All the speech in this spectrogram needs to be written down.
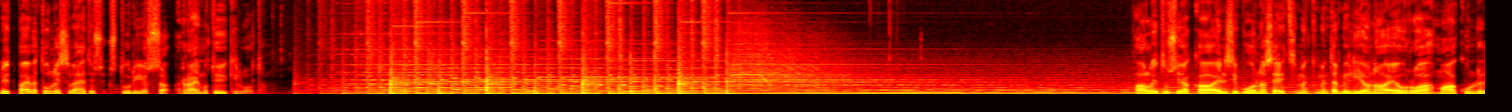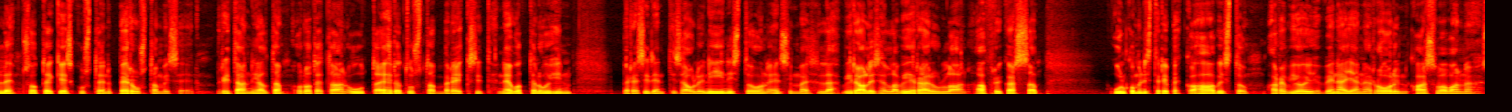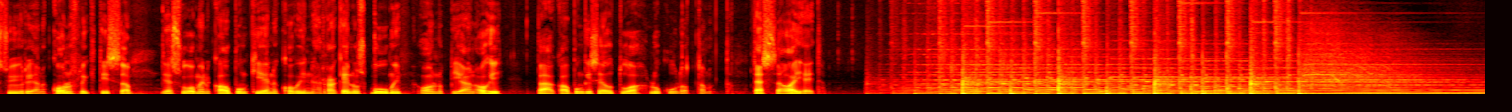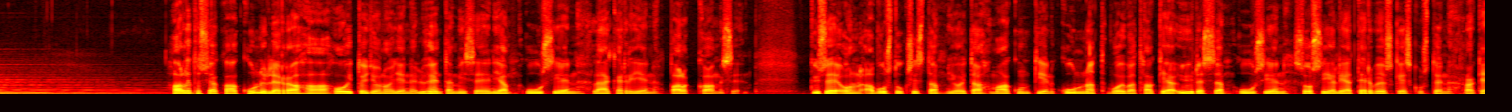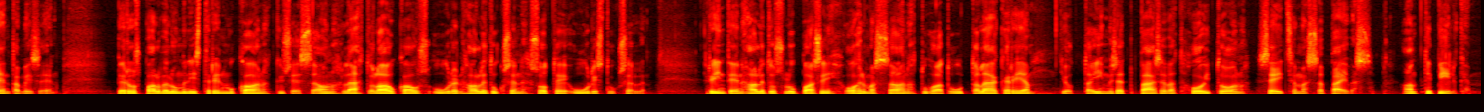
Nyt päivä tunnissa lähetys studiossa Raimo Tyykiluoto. Hallitus jakaa ensi vuonna 70 miljoonaa euroa maakunnille sote-keskusten perustamiseen. Britannialta odotetaan uutta ehdotusta Brexit-neuvotteluihin. Presidentti Sauli Niinistö on ensimmäisellä virallisella vierailullaan Afrikassa. Ulkoministeri Pekka Haavisto arvioi Venäjän roolin kasvavan Syyrian konfliktissa ja Suomen kaupunkien kovin rakennusbuumi on pian ohi pääkaupunkiseutua lukuun ottamatta. Tässä aiheita. Hallitus jakaa kunnille rahaa hoitojonojen lyhentämiseen ja uusien lääkärien palkkaamiseen. Kyse on avustuksista, joita maakuntien kunnat voivat hakea yhdessä uusien sosiaali- ja terveyskeskusten rakentamiseen. Peruspalveluministerin mukaan kyseessä on lähtölaukaus uuden hallituksen sote-uudistukselle. Rinteen hallitus lupasi ohjelmassaan tuhat uutta lääkäriä, jotta ihmiset pääsevät hoitoon seitsemässä päivässä. Antti Pilke.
